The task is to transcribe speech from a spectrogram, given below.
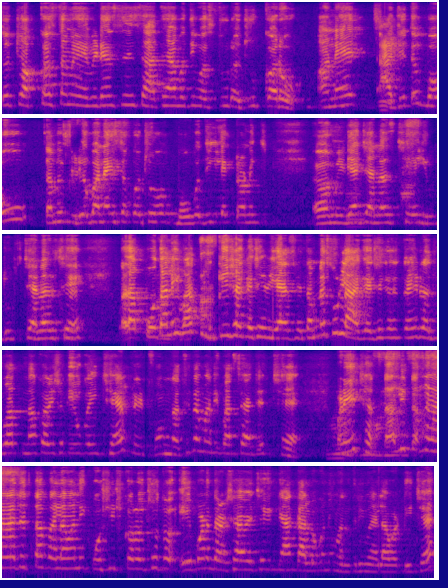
તો ચોક્કસ તમે એવિડન્સની સાથે આ બધી વસ્તુ રજૂ કરો. અને આજે તો બહુ તમે વીડિયો બનાવી શકો છો બહુ બધી ઇલેક્ટ્રોનિક મીડિયા ચેનલ છે યુટ્યુબ ચેનલ છે. બધા પોતાની વાત મૂકી શકે છે રિયાઝને તમને શું લાગે છે કે કઈ રજૂઆત ન કરી શકે એવું કઈ છે? પ્લેટફોર્મ નથી તમારી પાસે આજે? છે. પણ એ છતાં બી તમે અરાજકતા ફેલાવવાની કોશિશ કરો છો તો એ પણ દર્શાવે છે કે ક્યાંક આ લોકોની મંત્રી મેલાવટી છે.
